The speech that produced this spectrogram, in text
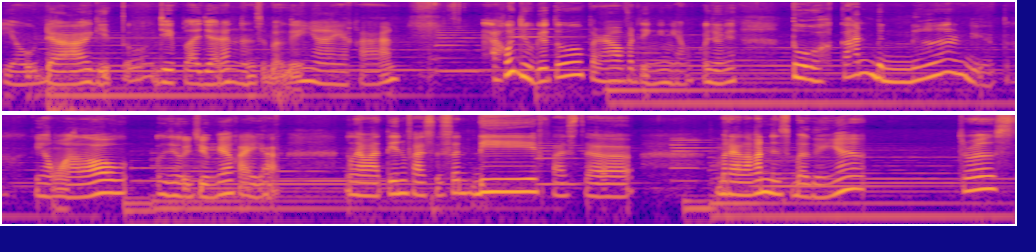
ya udah gitu jadi pelajaran dan sebagainya ya kan? Aku juga tuh pernah overthinking yang ujungnya tuh kan bener gitu. Yang walau ujung-ujungnya kayak ngelewatin fase sedih fase merelakan dan sebagainya. Terus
